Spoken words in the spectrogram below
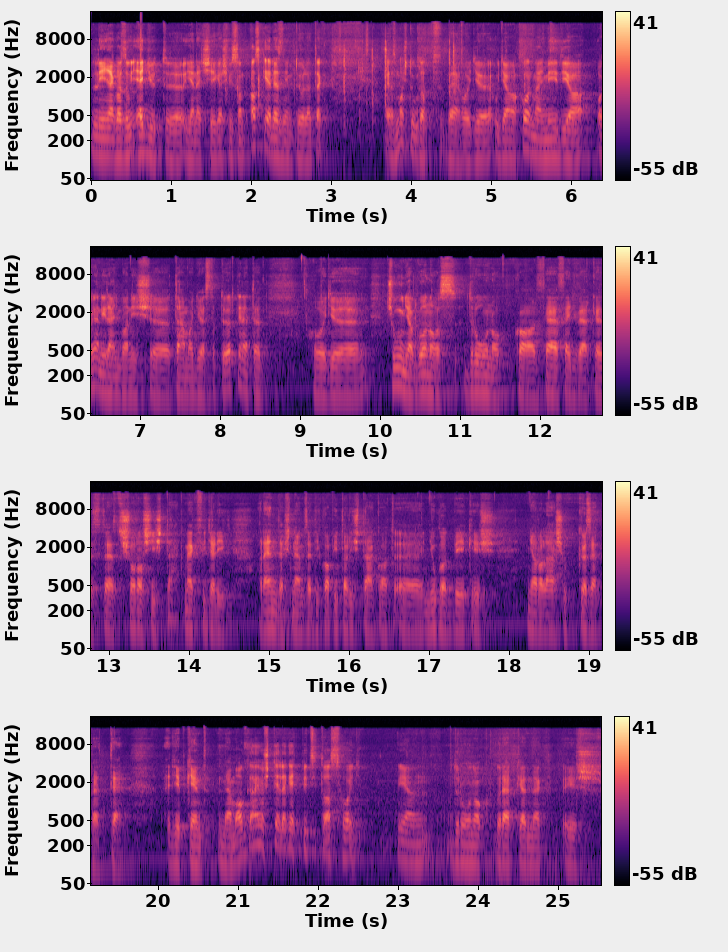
lényeg az úgy együtt ilyen egységes, viszont azt kérdezném tőletek, ez most ugrott be, hogy ugye a kormány média olyan irányban is támadja ezt a történetet, hogy csúnya, gonosz drónokkal felfegyverkezett sorosisták megfigyelik a rendes nemzeti kapitalistákat nyugodt békés nyaralásuk közepette. Egyébként nem aggályos tényleg egy picit az, hogy ilyen drónok repkednek és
